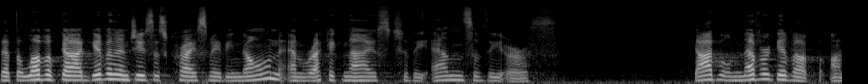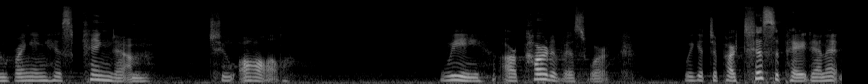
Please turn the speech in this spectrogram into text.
That the love of God given in Jesus Christ may be known and recognized to the ends of the earth. God will never give up on bringing his kingdom to all. We are part of his work. We get to participate in it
